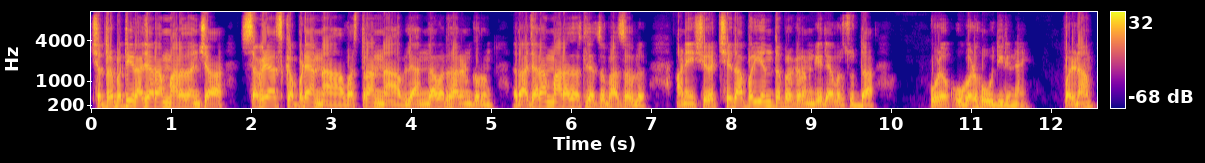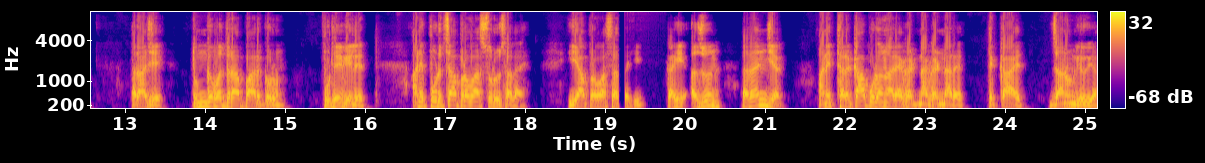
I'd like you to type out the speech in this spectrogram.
छत्रपती राजाराम महाराजांच्या सगळ्याच कपड्यांना वस्त्रांना आपल्या अंगावर धारण करून राजाराम महाराज असल्याचं भासवलं आणि शिरच्छेदापर्यंत प्रकरण गेल्यावर सुद्धा ओळख उघड होऊ दिली नाही. परिणाम? राजे तुंगभद्रा पार करून पुढे गेलेत. आणि पुढचा प्रवास सुरू झालाय. या प्रवासातही काही अजून रंजक आणि थरकाप उडवणाऱ्या घटना घडणार आहेत. ते काय आहेत? जाणून घेऊया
